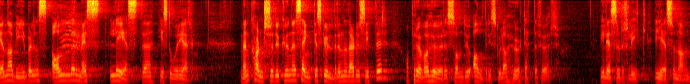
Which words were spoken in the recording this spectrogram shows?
en av Bibelens aller mest leste historier. Men kanskje du kunne senke skuldrene der du sitter, og prøve å høre som du aldri skulle ha hørt dette før. Vi leser det slik i Jesu navn.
